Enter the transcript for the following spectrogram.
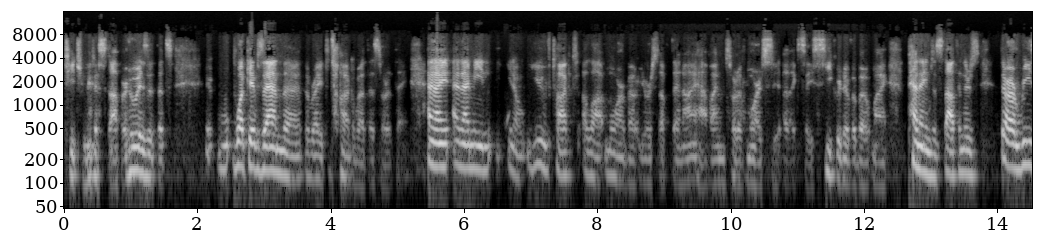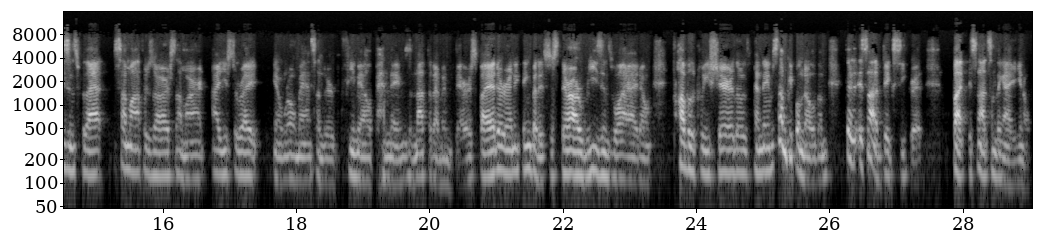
teaching me to stuff or who is it that's what gives them the the right to talk about this sort of thing? And i and i mean you know you've talked a lot more about your stuff than i have. I'm sort of more like say secretive about my pen names and stuff and there's there are reasons for that. Some authors are some aren't. I used to write you know romance under female pen names and not that i'm embarrassed by it or anything but it's just there are reasons why i don't publicly share those pen names. Some people know them. It's not a big secret but it's not something i you know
